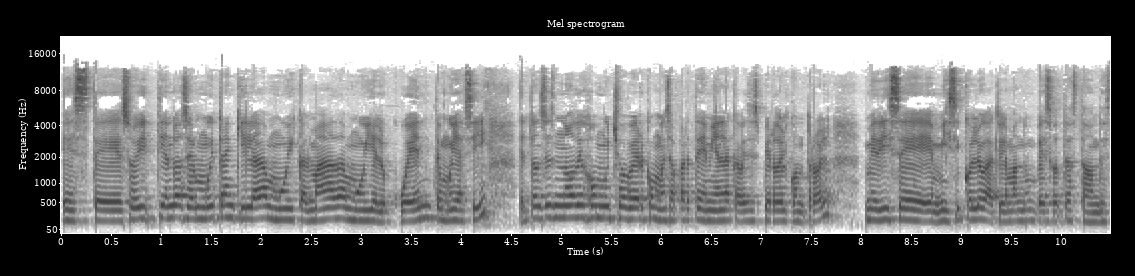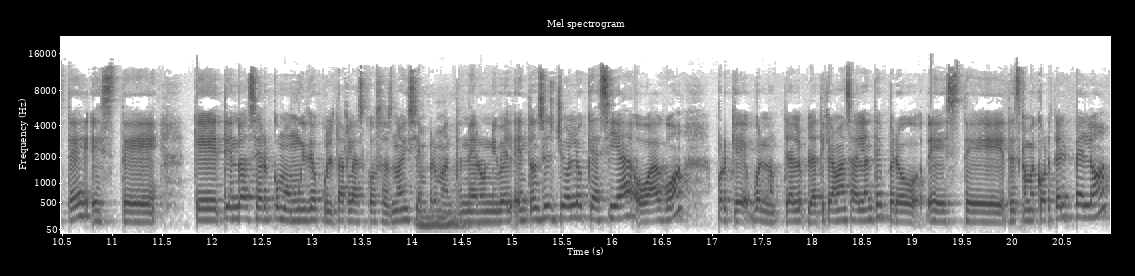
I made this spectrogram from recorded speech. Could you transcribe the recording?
este, soy, tiendo a ser muy tranquila, muy calmada, muy elocuente, muy así. Entonces no dejo mucho ver como esa parte de mí en la que a veces pierdo el control. Me dice mi psicóloga, que le mando un besote hasta donde esté, este, que tiendo a ser como muy de ocultar las cosas, ¿no? Y siempre mantener un nivel. Entonces yo lo que hacía o hago, porque bueno, ya lo platicaré más adelante, pero este, desde que me corté el pelo,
